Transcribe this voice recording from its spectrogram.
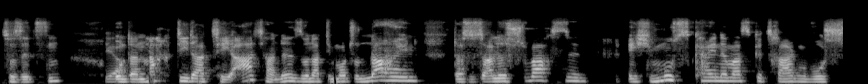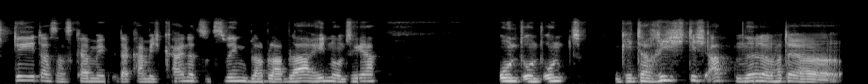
zu sitzen. Ja. Und dann macht die da Theater, ne? So nach dem Motto, nein, das ist alles Schwachsinn. Ich muss keine Maske tragen. Wo steht das? Das kann mir, da kann mich keiner zu zwingen, bla bla bla, hin und her. Und, und, und. Geht da richtig ab, ne? Dann hat der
